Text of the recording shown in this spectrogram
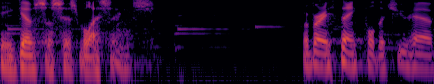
He gives us His blessings. We're very thankful that you have.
